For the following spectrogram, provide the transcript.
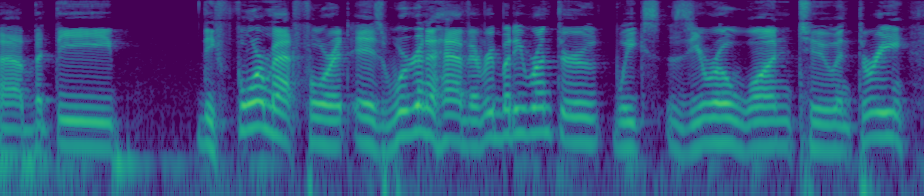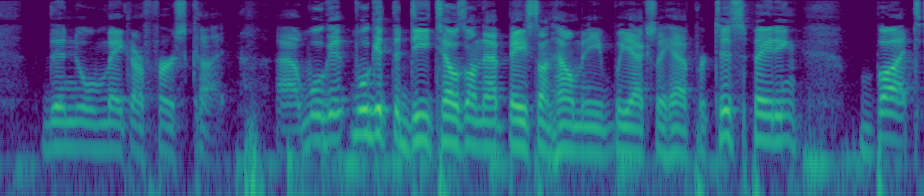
Uh, but the the format for it is we're going to have everybody run through weeks 0, 1, 2, and 3. Then we'll make our first cut. Uh, we'll get we'll get the details on that based on how many we actually have participating. But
